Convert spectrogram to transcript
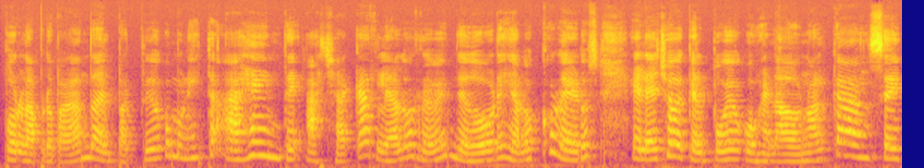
por la propaganda del Partido Comunista a gente achacarle a los revendedores y a los coleros el hecho de que el pollo congelado no alcance,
